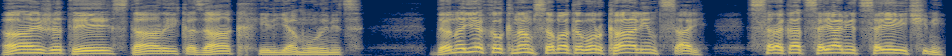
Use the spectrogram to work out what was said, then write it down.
Ай же ты, старый казак Илья Муромец! Да наехал к нам собака-вор Калин царь с сорока царями-царевичами,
